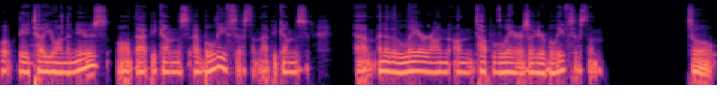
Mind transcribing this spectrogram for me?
what they tell you on the news, well, that becomes a belief system. That becomes um, another layer on on top of layers of your belief system. So,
